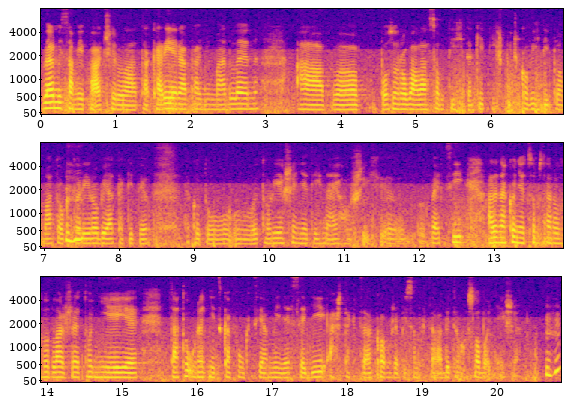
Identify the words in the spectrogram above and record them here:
veľmi sa mi páčila tá kariéra pani Madlen a v, pozorovala som tých takých tých špičkových diplomatov, mm-hmm. ktorí robia taký tý, takú tú, to riešenie tých najhorších e, vecí. Ale nakoniec som sa rozhodla, že to nie je, táto úradnícka funkcia mi nesedí až tak celkom, že by som chcela byť trochu slobodnejšia. Mm-hmm.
